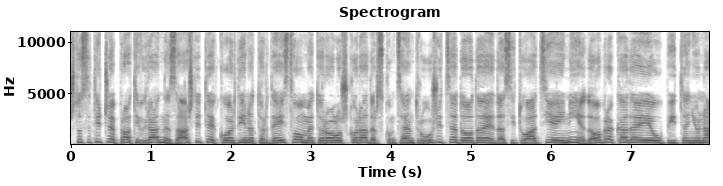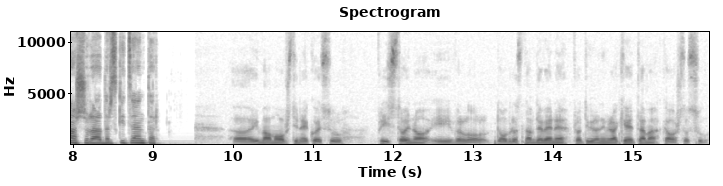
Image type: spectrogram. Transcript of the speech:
Što se tiče protivgradne zaštite, koordinator dejstva u Meteorološko-radarskom centru Užice dodaje da situacija i nije dobra kada je u pitanju naš radarski centar. Imamo opštine koje su pristojno i vrlo dobro snabdevene protivgradnim raketama, kao što su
